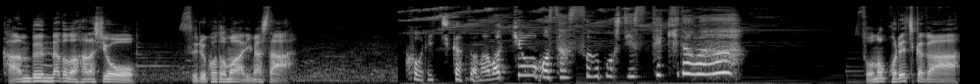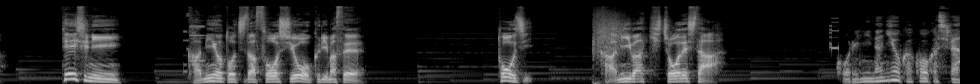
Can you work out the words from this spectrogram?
漢文などの話をすることもありました。コレチカ様は今日もさっそうとして素敵だわ。そのコレチカが、亭主に紙を閉じた草子を送ります。当時、紙は貴重でした。これに何を書こうかしら。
